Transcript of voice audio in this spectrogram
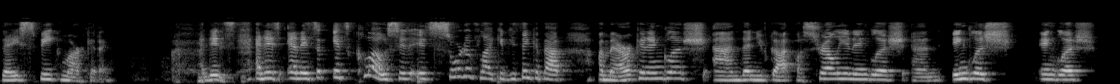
They speak marketing. and it's and it's and it's it's close. It, it's sort of like if you think about American English, and then you've got Australian English and English English,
